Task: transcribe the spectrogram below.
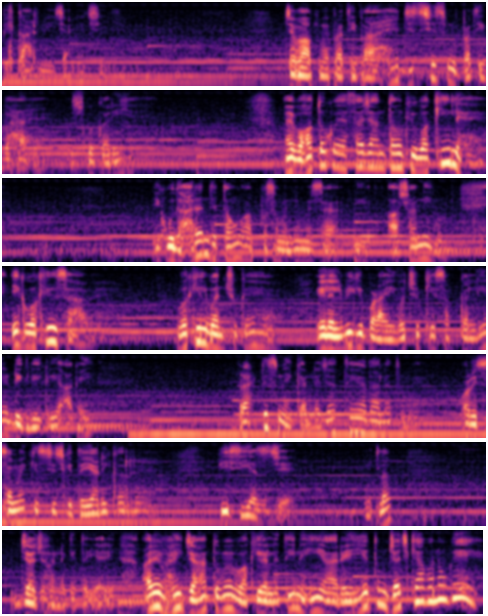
बेकार नहीं जानी चाहिए। जब आप में प्रतिभा है, जिस चीज़ में प्रतिभा है, उसको करिए। मैं बहुतों को ऐसा जानता हूँ कि वकील है। एक उदाहरण देता हूँ, आपको समझने में आसानी होगी। एक वकील साहब है। वकील बन चुके हैं। एलएलबी की पढ़ाई हो चुकी है, सब कर लिए, डिग्री डिग्री आ गई। प्रैक्टिस नहीं करने जाते हैं अदालत में। और इस समय किस चीज़ की तैयारी कर रहे हैं? पी सी मतलब जज होने की तैयारी। अरे भाई, जहाँ तुम्हें वकीलती नहीं आ रही है, तुम जज क्या बनोगे?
